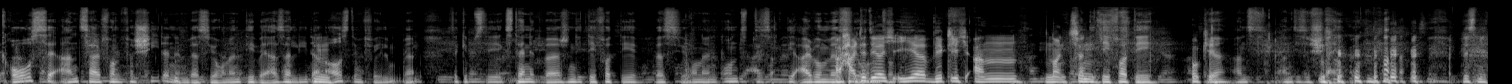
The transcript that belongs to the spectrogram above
große Anzahl von verschiedenen Versionen diverser Lieder mhm. aus dem Film. Ja. Da gibt es die Extended Version, die DVD-Versionen und das, die Albumversion. Haltet ihr euch eher wirklich an 19... An die DVD. Okay. Ja, ans, an diese Scheibe. Bis mit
